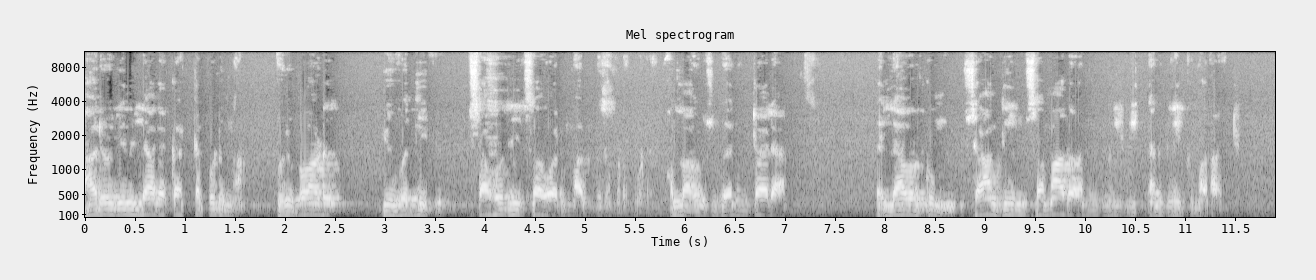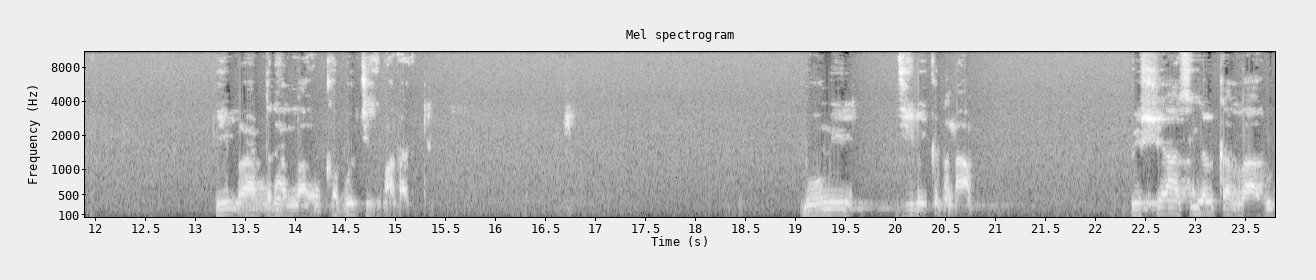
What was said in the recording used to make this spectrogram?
ആരോഗ്യമില്ലാതെ കഷ്ടപ്പെടുന്ന ഒരുപാട് യുവതി സഹോദരി സഹോദരന്മാരുണ്ട് നമ്മുടെ കൂടെ. അള്ളാഹു സുബാനുത്താല എല്ലാവർക്കും ശാന്തിയും സമാധാനവും നൽകി അനുഗ്രഹിക്കുമാറാകട്ടെ. ഈ പ്രാർത്ഥന അള്ളാഹു കബൂൽ ചെയ്യുമാറാകട്ടെ. ഭൂമിയിൽ ജീവിക്കുന്ന നാം വിശ്വാസികൾക്ക് അള്ളാഹു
